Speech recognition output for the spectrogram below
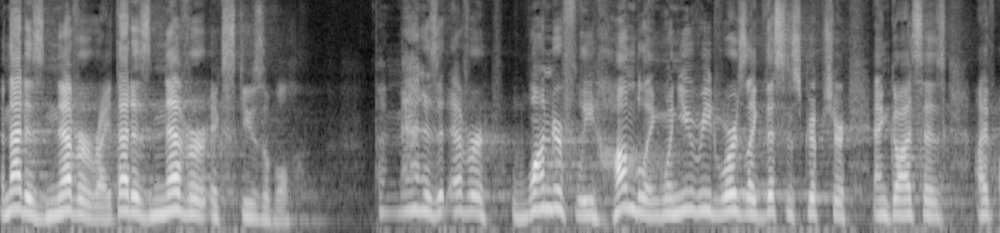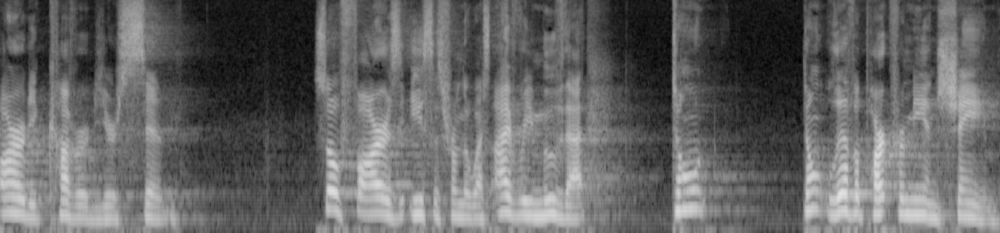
And that is never right. That is never excusable. But man, is it ever wonderfully humbling when you read words like this in Scripture and God says, I've already covered your sin. So far as the east is from the west, I've removed that. Don't, don't live apart from me in shame.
